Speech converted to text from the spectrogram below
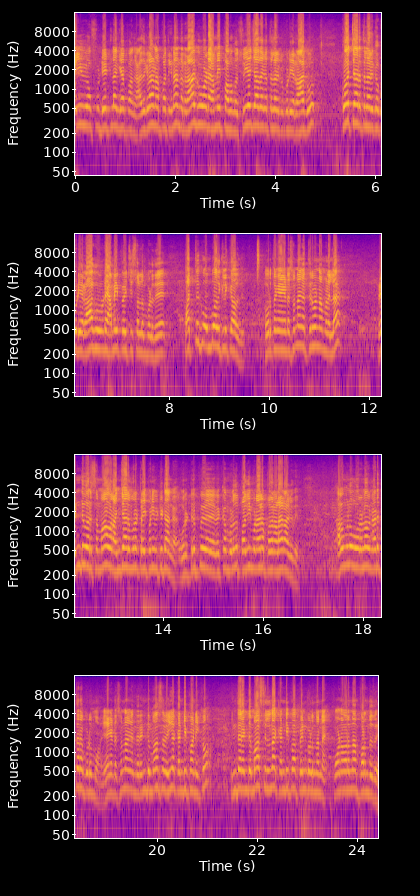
ஐயுஎஃப் டேட்லாம் கேட்பாங்க. அதுக்கெல்லாம் நான் பார்த்தீங்கன்னா அந்த ராகுவோட அமைப்பு அவங்க சுயஜாதகத்தில் இருக்கக்கூடிய ராகு கோச்சாரத்தில் இருக்கக்கூடிய ராகுவோடைய அமைப்பை வச்சு சொல்லும் பொழுது பத்துக்கு ஒம்பது கிளிக் ஆகுது. ஒருத்தங்க என்கிட்ட சொன்னாங்க திருவண்ணாமலையில் ரெண்டு வருஷமாக ஒரு அஞ்சாறு முறை ட்ரை பண்ணி விட்டுட்டாங்க. ஒரு ட்ரிப்பு வைக்கும் பொழுது பதிமூணாயிரம் பதினாலாயிரம் ஆகுது. அவங்களும் ஓரளவு நடுத்தர குடும்பம். என்கிட்ட சொன்னாங்க இந்த ரெண்டு மாதம் வைங்க கண்டிப்பாக நிற்கும் இந்த ரெண்டு மாதத்துலனா கண்டிப்பாக பெண் குழந்தைனே போன வாரம் தான் பிறந்தது.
